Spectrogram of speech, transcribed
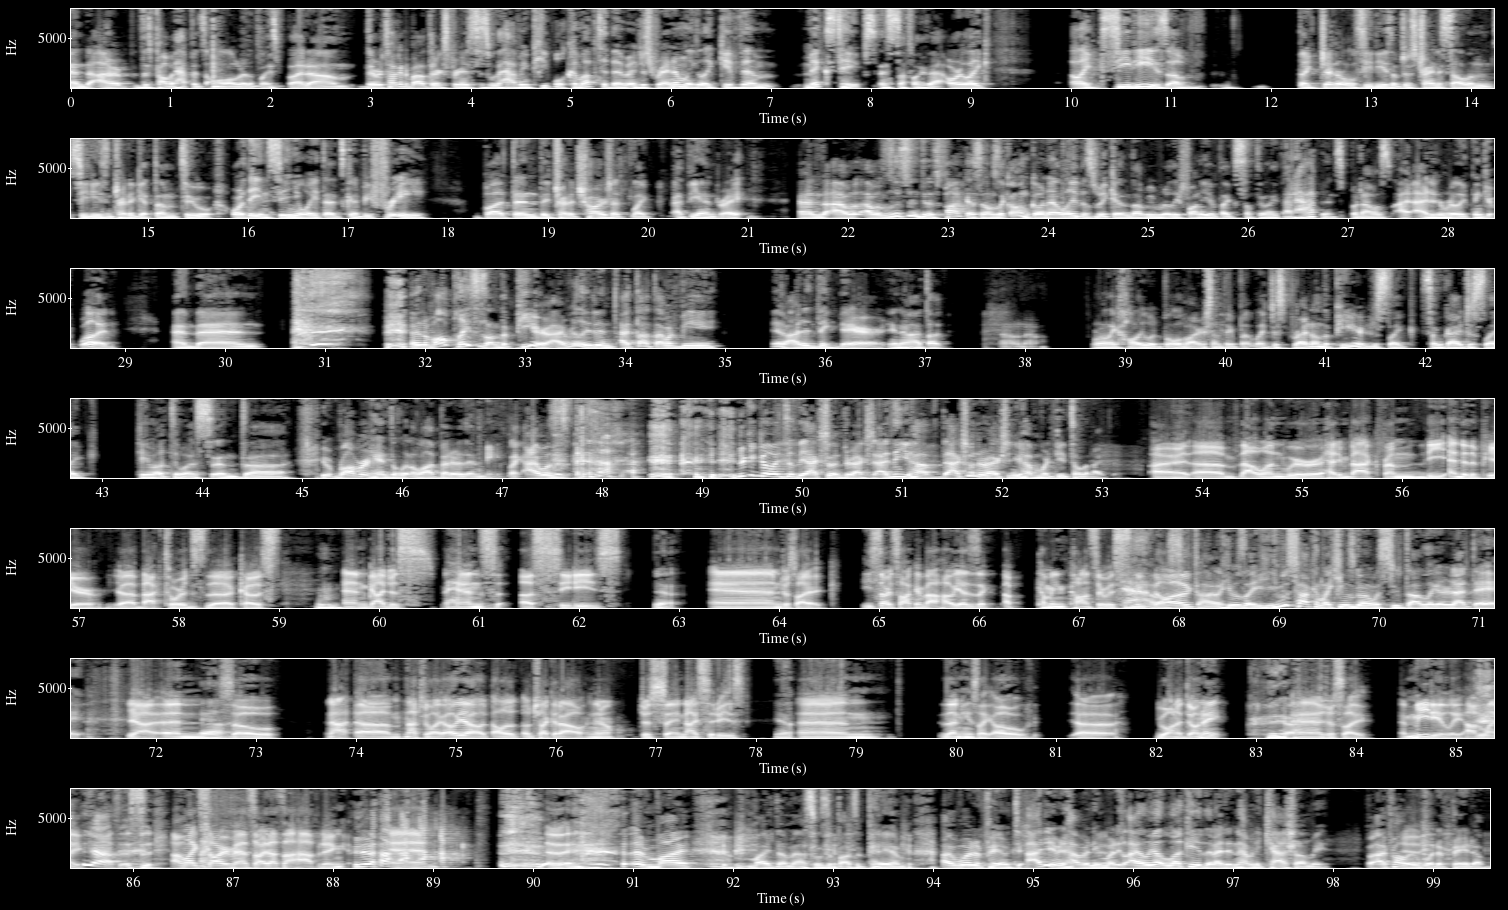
And I, this probably happens all over the place, but um, they were talking about their experiences with having people come up to them and just randomly like give them mixtapes and stuff like that, or like like CDs of like general CDs of just trying to sell them CDs and try to get them to, or they insinuate that it's going to be free, but then they try to charge at like at the end, right? And I, w- I was listening to this podcast and I was like, oh, I'm going to LA this weekend. That'd be really funny if like something like that happens. But I was, I, I didn't really think it would. And then, and of all places on the pier, I really didn't, I thought that would be, you know, I didn't think there, you know, I thought, I don't know, more like Hollywood Boulevard or something, but like just right on the pier, just like some guy just like came up to us and, uh, Robert handled it a lot better than me. Like I was, you could go into the actual interaction. I think you have the actual interaction. You have more detail than I do. All right, um, that one we were heading back from the end of the pier uh, back towards the coast, Mhm. and guy just hands us CDs. Yeah. and just like he starts talking about how he has a upcoming concert with Snoop Yeah, it was Dogg. Snoop Dogg. He was like, he was talking like he was going with Snoop Dogg later that day. Yeah, and Yeah. so not um naturally like, oh yeah, I'll, I'll I'll check it out. You know, just saying nice cities. Yeah. and then he's like, oh, uh, you want to donate? Yeah. And just like immediately, I'm like, Yeah. I'm like, sorry, man, sorry, that's not happening. Yeah. and my my dumbass was about to pay him. I would have paid him. Too. I didn't even have any money. I got lucky that I didn't have any cash on me, but I probably Yeah. would have paid him.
